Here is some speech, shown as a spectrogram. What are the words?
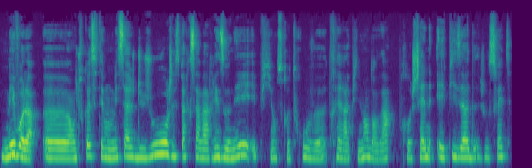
Mais voilà, euh, en tout cas c'était mon message du jour, j'espère que ça va résonner et puis on se retrouve euh, très rapidement dans un prochain épisode. Je vous souhaite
